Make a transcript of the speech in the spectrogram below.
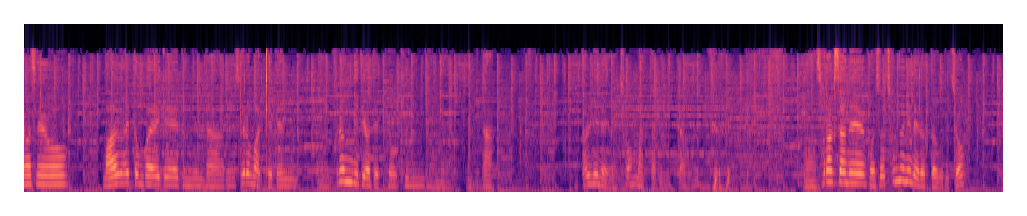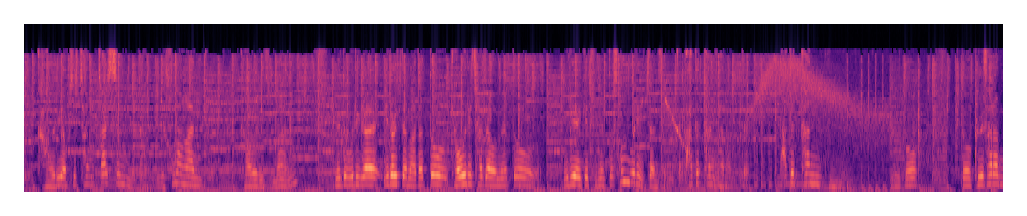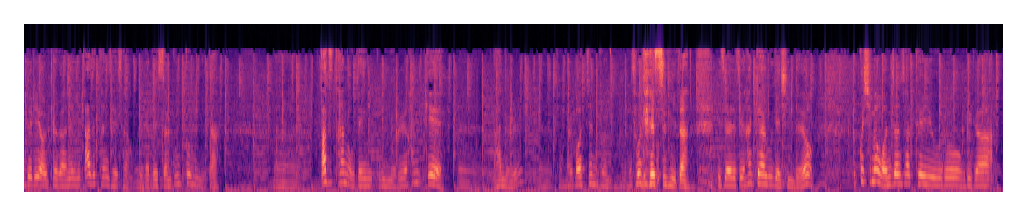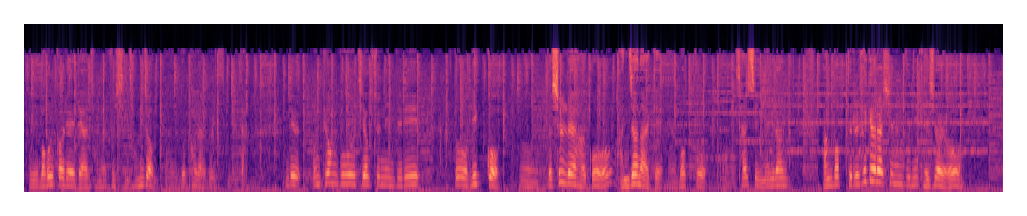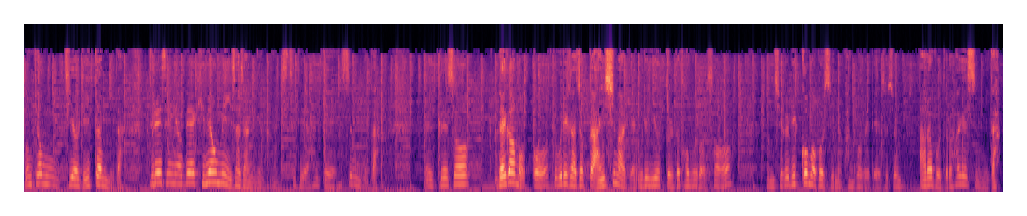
안녕하세요. 마을 활동가에게 듣는다를 새로 맡게 된 어, 푸른 미디어 대표 김경애입니다. 아, 떨리네요. 처음 맞다 보니까. 아, 설악산에 벌써 첫눈이 내렸다고 그러죠? 가을이 역시 참 짧습니다. 이 허망한 가을이지만 그래도 우리가 이럴 때마다 또 겨울이 찾아오면 또 우리에게 주는 또 선물이 있지 않습니까? 따뜻한 사람들, 따뜻한 국민, 그리고 또 그 사람들이 얽혀가는 이 따뜻한 세상, 우리가 늘상 꿈꿉니다. 어, 따뜻한 오뎅 국물을 함께 에, 나눌 에, 정말 멋진 분 소개했습니다. 이 자리에 지금 함께 하고 계신데요. 후쿠시마 원전 사태 이후로 우리가 먹을거리에 대한 정말 불신 점점 어, 높아가고 있습니다. 근데 은평구 지역 주민들이 또 믿고 어, 또 신뢰하고 안전하게 먹고 어, 살 수 있는 이런 방법들을 해결하시는 분이 계셔요. 은평 지역에 있답니다. 누레생협의 김영미 이사장님 스튜디오에 함께 했습니다. 그래서 내가 먹고 또 우리 가족도 안심하게 우리 이웃들도 더불어서 음식을 믿고 먹을 수 있는 방법에 대해서 좀 알아보도록 하겠습니다.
